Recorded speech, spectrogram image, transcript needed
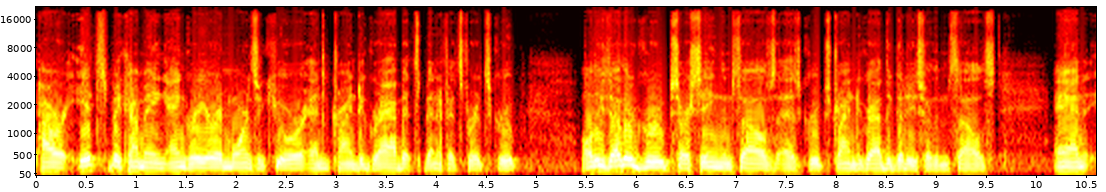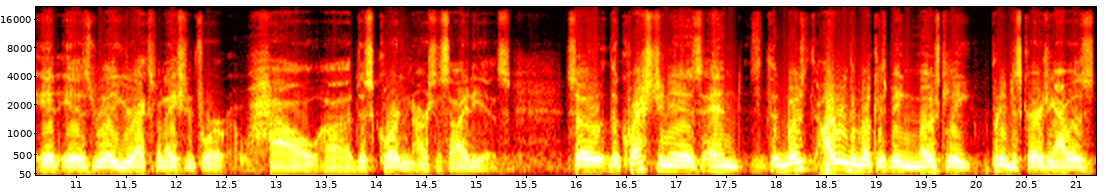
power, it's becoming angrier and more insecure and trying to grab its benefits for its group. All these other groups are seeing themselves as groups trying to grab the goodies for themselves. And it is really your explanation for how uh, discordant our society is. So the question is, and the most I read the book as being mostly pretty discouraging. I was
